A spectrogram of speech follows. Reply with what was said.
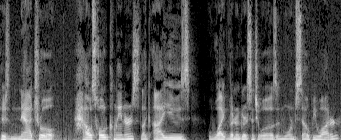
There's natural household cleaners like I use white vinegar essential oils and warm soapy water.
